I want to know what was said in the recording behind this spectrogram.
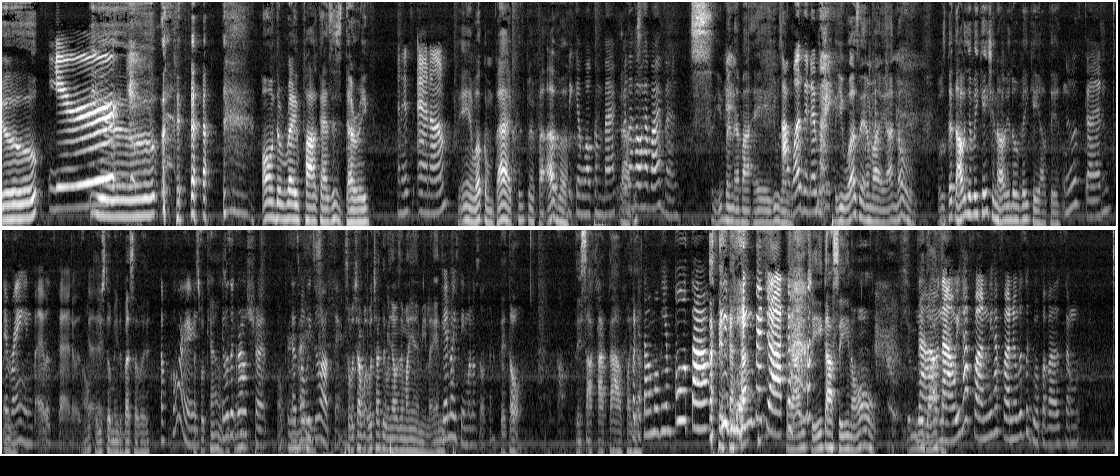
You. You. On the Ray podcast, is Derek. And it's Anna. And welcome back. It's been forever. Speaking welcome back. Where the Uh, hell have I been? You've been MIA. You was I wasn't in my. You wasn't MIA. I know. It was good. Though. How was your vacation? Though? How was your little vacay out there? It was good. It Mm. rained, but it was good. It was Okay, good. you still made the best of it. of course. That's what counts. It was a okay? girls trip. Okay, That's what we do out there. So what y'all, what y'all did when y'all was in Miami? Like any ¿Qué no hicimos nosotros? de todo. De sacatao para Porque allá. estábamos bien puta y bien bellaca. Ay, chica, sí, no. Bien No, bellaca. no, we had fun. We had fun. It was a group of us, and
